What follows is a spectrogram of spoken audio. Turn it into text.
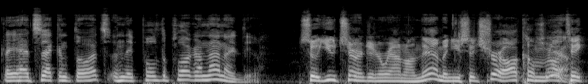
they had second thoughts and they pulled the plug on that idea. So you turned it around on them and you said, "Sure, I'll come. I'll take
